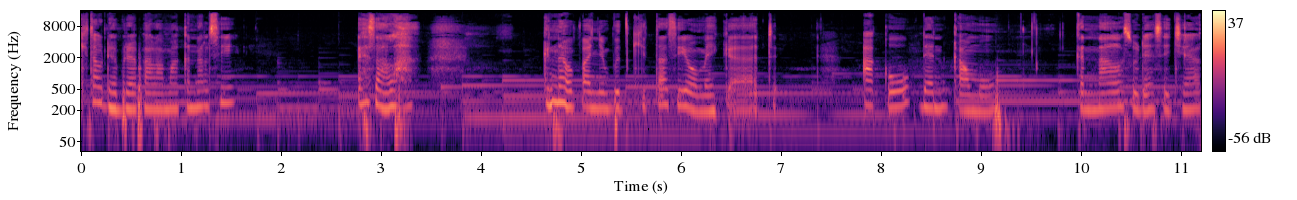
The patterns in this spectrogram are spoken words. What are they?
kita udah berapa lama kenal sih? Eh salah. Kenapa nyebut kita sih? Oh my god. Aku dan kamu kenal sudah sejak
